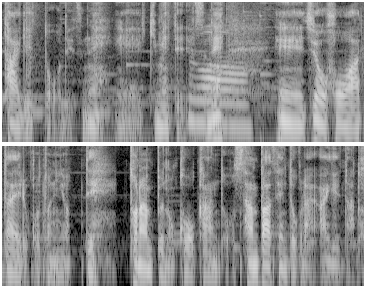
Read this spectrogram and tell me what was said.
ターゲットをですね、えー、決めてですね、えー、情報を与えることによってトランプの好感度を3%ぐらい上げたと。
